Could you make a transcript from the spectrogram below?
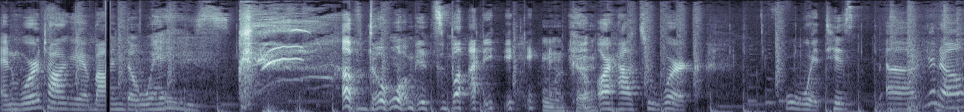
and we're talking about the ways of the woman's body, Okay. or how to work with his, uh, you know,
